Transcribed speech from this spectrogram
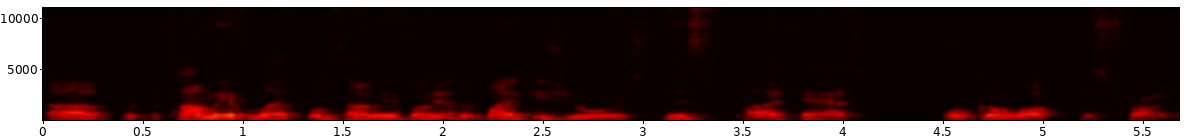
uh, with the time we have left, little time we have left, Yeah. the mic is yours. This podcast will go up this Friday.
